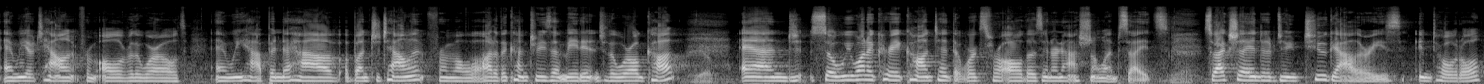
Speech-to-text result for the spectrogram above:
and we have talent from all over the world. And we happen to have a bunch of talent from a lot of the countries that made it into the World Cup. Yep. And so we want to create content that works for all those international websites. Yeah. So actually, I ended up doing two galleries in total.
